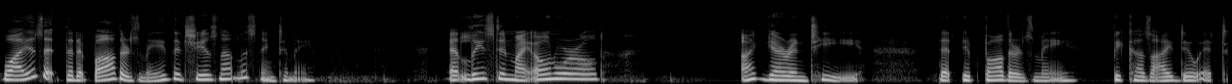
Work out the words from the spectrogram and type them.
Why is it that it bothers me that she is not listening to me? At least in my own world, I guarantee that it bothers me because I do it.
